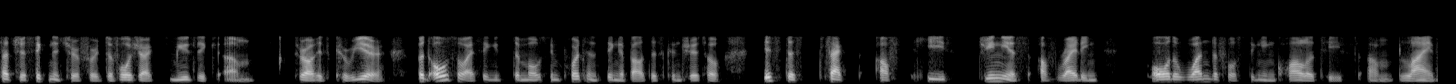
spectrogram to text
such a signature for Dvorak's music um, throughout his career. But also, I think it's the most important thing about this concerto is the fact of his genius of writing all the wonderful singing qualities um, lines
